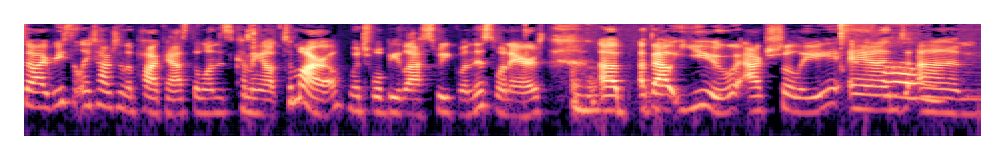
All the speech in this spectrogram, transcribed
so I recently talked on the podcast the one that's coming out tomorrow which will be last week when this one airs mm-hmm. uh, about you actually and oh. um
